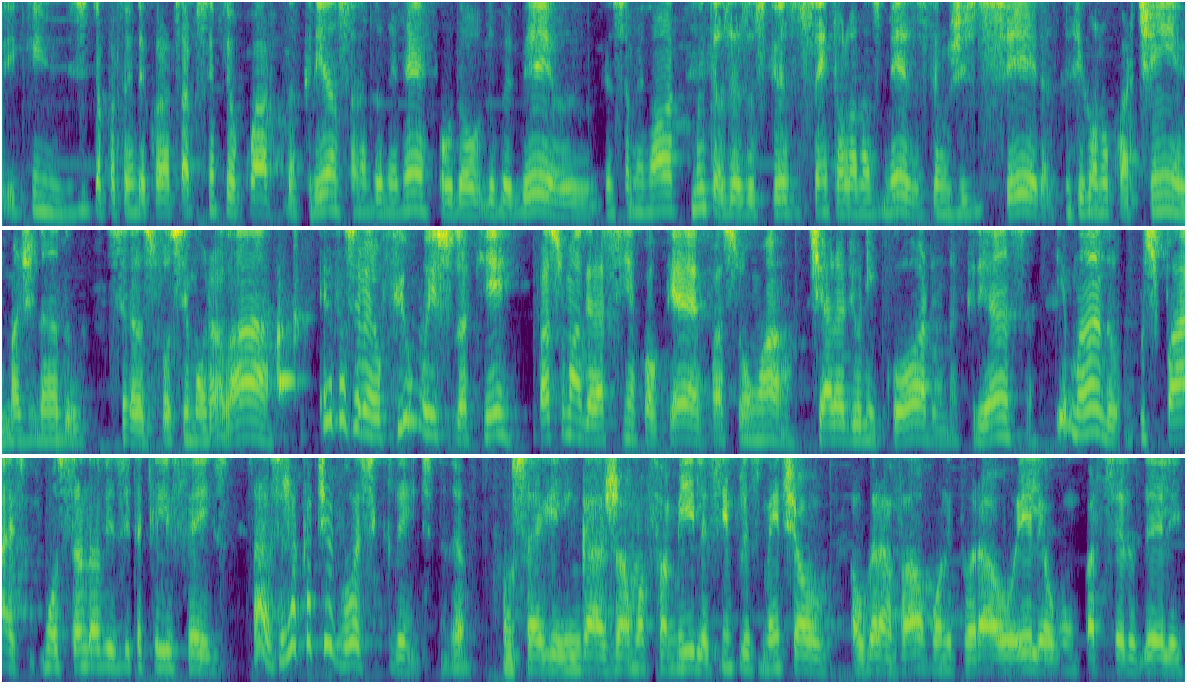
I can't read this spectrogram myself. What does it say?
E quem visita apartamento decorado sabe que sempre tem o quarto da criança, né? Do nenê, ou do, do bebê, ou da criança menor. Muitas vezes as crianças sentam lá nas mesas, tem um giz de cera, e ficam no quartinho imaginando se elas fossem morar lá. Ele falou assim: eu filmo isso daqui, faço uma gracinha qualquer, faço uma tiara de unicórnio na criança e mando os pais, mostrando a visita que ele fez. Sabe, você já cativou esse cliente, entendeu? Consegue engajar uma família simplesmente ao, ao gravar, ao monitorar, ou ele, algum parceiro dele,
